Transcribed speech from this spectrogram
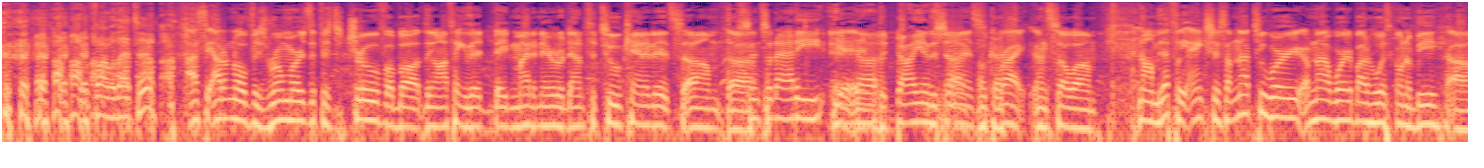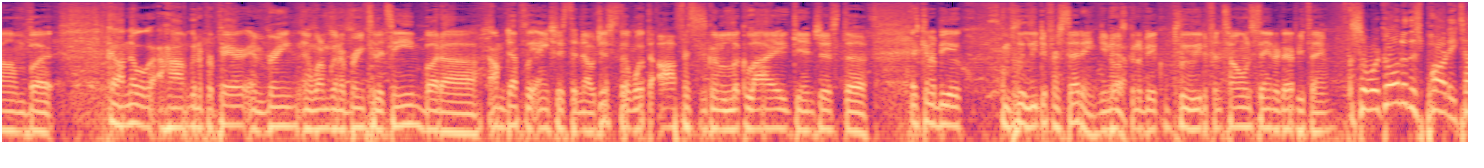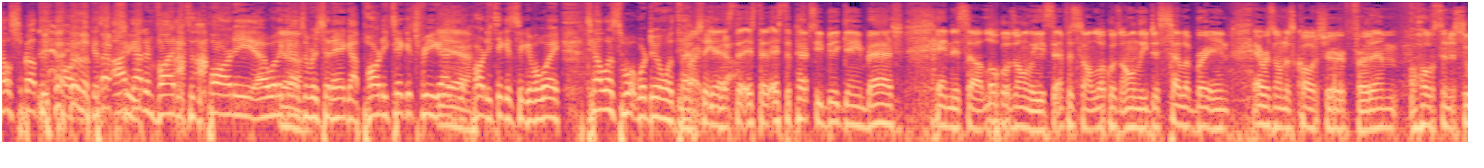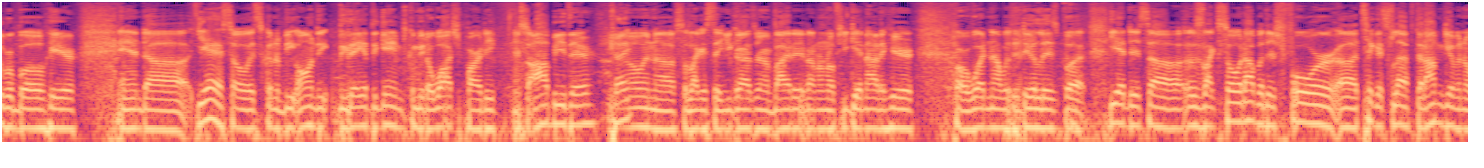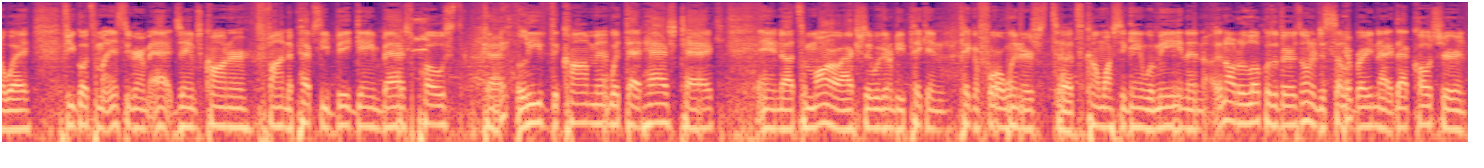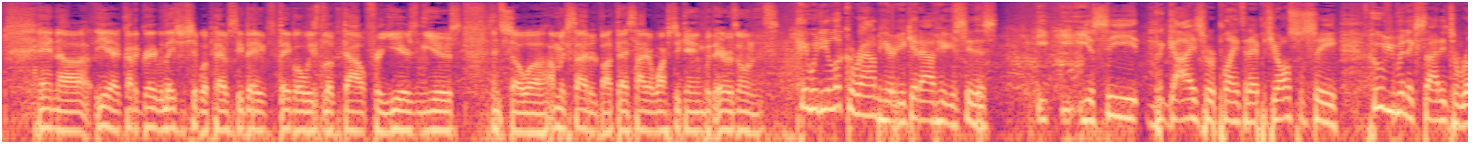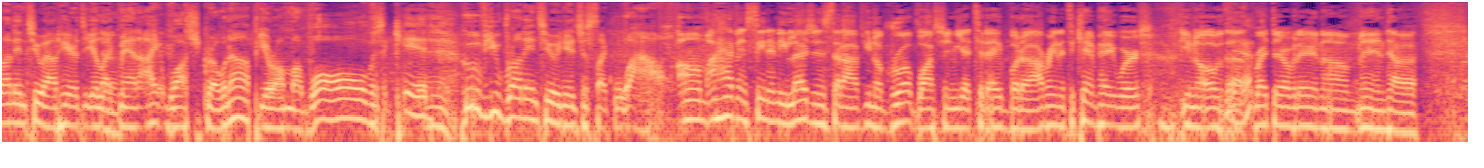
I'm fine with that too. I see. I don't know if it's rumors, if it's the truth about. You know, I think that they might have narrowed it down to two candidates. Um, the, Cincinnati and yeah, uh, the Giants. The Giants, okay. right? And so, um, no, I'm definitely anxious. I'm not too worried. I'm not worried about who it's going to be, um, but because I know how I'm going to prepare and bring and what I'm going to bring to the team. But uh, I'm definitely anxious to know just the, what the offense is going to look like, and just the it's going to be a completely different setting. You know, Yeah. it's going to be a completely different tone, standard, everything. So we're going to this party. Tell us about this party because I got invited to the party. Uh, one of the Yeah. guys over said, "Hey, I got party tickets for you guys. Yeah. Got party tickets to give away." Tell us what we're doing with Pepsi. Right, yeah, It's, the, it's the it's the Pepsi Big Game Bash, and it's uh, locals only. It's the emphasis on locals only, just celebrating Arizona's culture for them hosting the Super Bowl here, and uh, yeah, so it's going to be on the, the day of the game. It's going to be the watch party, and so I'll be there. You Okay. know, and uh, so like I said, you guys are invited. I don't know if you're getting out of here or whatnot, what the deal is, but yeah, this uh, it was like sold out, but there's four uh, tickets left that I'm giving away. If you go to my Instagram at James Conner, find the Pepsi Big Game Bash post. Okay. Leave the comment with that hashtag, and uh, tomorrow actually we're going to be picking picking four winners to, to come watch the game with me and then and all the locals of Arizona, just celebrating that, that culture and and uh, yeah, got a great relationship with Pepsi. They've they've always looked out for years and years, and so uh, I'm excited about that. Excited to watch the game with Arizonans. Hey, when you look around here, you get out here, you see this, you, you see the guys who are playing today, but you also see who you've been excited to run into out here that you're like, Yeah. man, I watched growing up. You're on my wall as a kid. Who have you run into and you're just like, wow. Um, I haven't seen any legends that I've you know grew up watching yet today, but uh, I ran into Cam Heyward, you know, over the, Yeah. right there over there, and um, man, uh,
